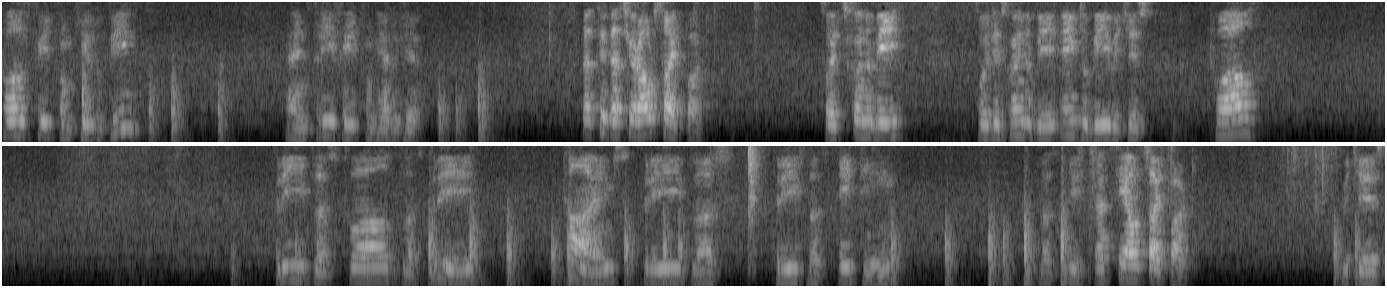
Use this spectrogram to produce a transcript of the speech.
12 feet from Q to P, and 3 feet from here to here. That's it, that's your outside part. So it's going to be, so it is going to be A to B which is 12 3 plus 12 plus 3 times 3 plus 3 plus 18 plus 3. That's the outside part which is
